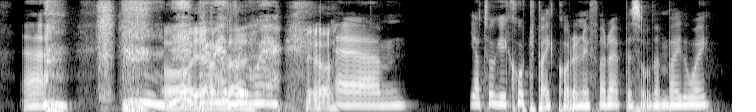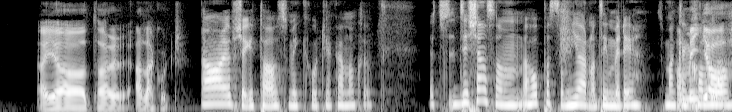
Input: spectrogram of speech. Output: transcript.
Ja, They're everywhere. Ja. Ehm, jag tog ju kort på ekorren i förra episoden, by the way. ja, jag tar alla kort. Ja, jag försöker ta så mycket kort jag kan också. Det känns som, jag hoppas de gör någonting med det. Så man Ja, kan men kolla. jag,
